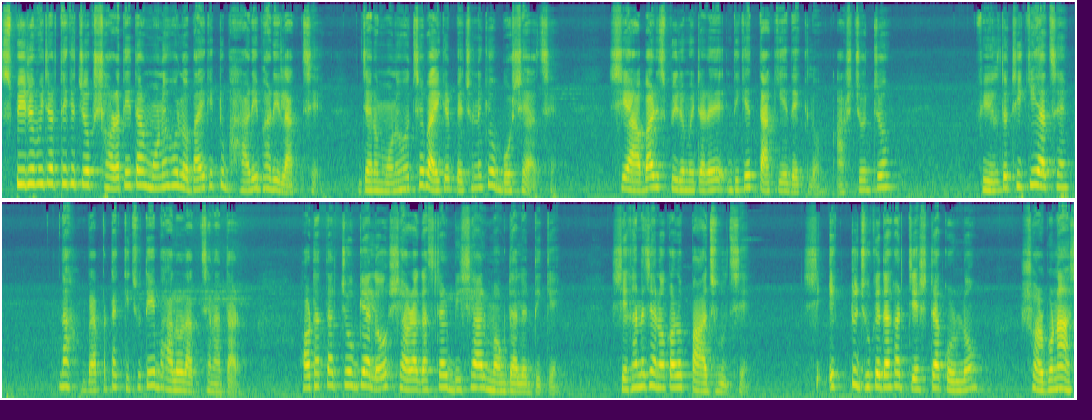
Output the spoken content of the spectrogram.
স্পিডোমিটার থেকে চোখ সরাতেই তার মনে হলো বাইক একটু ভারী ভারী লাগছে, যেন মনে হচ্ছে বাইকের পেছনে কেউ বসে আছে। সে আবার স্পিডোমিটারের দিকে তাকিয়ে দেখল। আশ্চর্য, ফিল তো ঠিকই আছে। না, ব্যাপারটা কিছুতেই ভালো লাগছে না তার। হঠাৎ তার চোখ গেল শেওড়া গাছটার বিশাল মগডালের দিকে। সেখানে যেন কারও পা ঝুলছে। সে একটু ঝুঁকে দেখার চেষ্টা করল। সর্বনাশ,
